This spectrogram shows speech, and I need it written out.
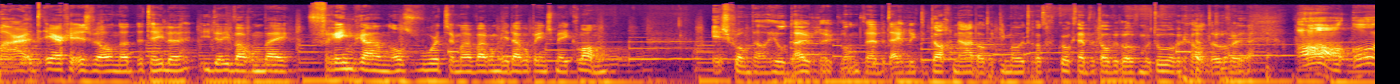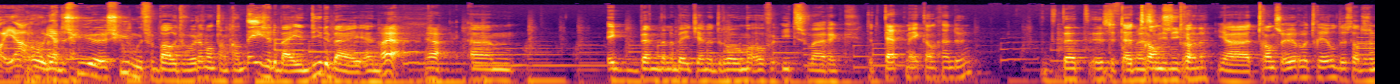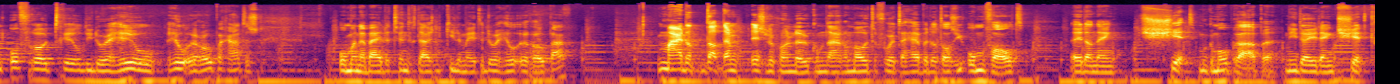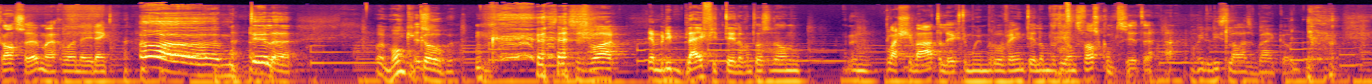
Maar het erge is wel dat het hele idee waarom wij frame gaan als woord, zeg maar, waarom je daar opeens mee kwam, is gewoon wel heel duidelijk. Want we hebben het eigenlijk de dag nadat ik die motor had gekocht, hebben we het alweer over motoren gehad. Over, oh, oh ja, oh ja, de schuur, schuur moet verbouwd worden, want dan kan deze erbij en die erbij. En Oh ja, ja. Ehm, ik ben wel een beetje aan het dromen over iets waar ik de TED mee kan gaan doen. De TED is De voor TED mensen Trans, die niet Tra- kennen. ja, Trans-Euro Trail. Dus dat is een off-road trail die door heel, heel Europa gaat. Dus om en nabij de 20.000 kilometer door heel Europa. Maar dat, dat dan is het gewoon leuk om daar een motor voor te hebben. Dat als hij omvalt, dat je dan denkt, shit, moet ik hem oprapen? Niet dat je denkt, shit, krassen. Maar gewoon dat je denkt, ah, moet tillen. Oh, een monkey Dus- kopen. dat is zwaar. Ja, maar die blijf je tillen. Want als er dan een plasje water ligt, dan moet je hem eroverheen tillen omdat hij anders vast komt te zitten. Ja, moet je Lieslaars bij kopen.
